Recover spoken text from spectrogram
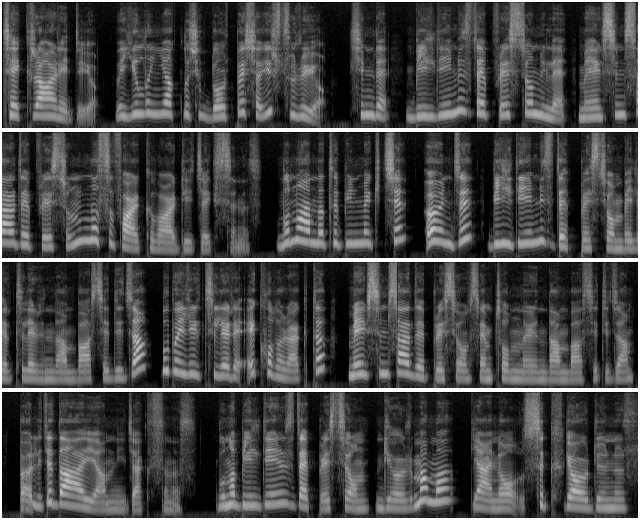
tekrar ediyor ve yılın yaklaşık 4-5 ayı sürüyor. Şimdi bildiğimiz depresyon ile mevsimsel depresyonun nasıl farkı var diyeceksiniz. Bunu anlatabilmek için önce bildiğimiz depresyon belirtilerinden bahsedeceğim. Bu belirtilere ek olarak da mevsimsel depresyon semptomlarından bahsedeceğim. Böylece daha iyi anlayacaksınız. Buna bildiğiniz depresyon diyorum ama yani o sık gördüğünüz,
